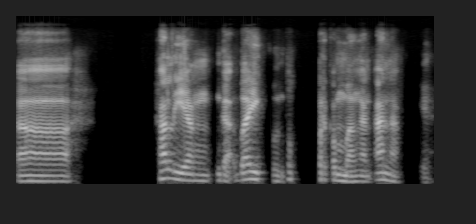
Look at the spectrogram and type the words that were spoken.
uh, hal yang nggak baik untuk perkembangan anak ya.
